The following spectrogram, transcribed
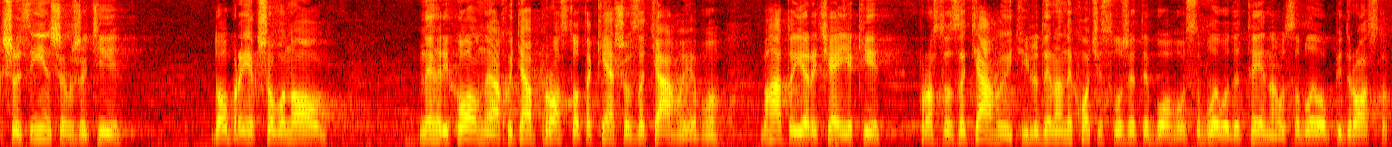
щось інше в житті. Добре, якщо воно не гріховне, а хоча б просто таке, що затягує, бо багато є речей, які просто затягують, і людина не хоче служити Богу, особливо дитина, особливо підросток.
